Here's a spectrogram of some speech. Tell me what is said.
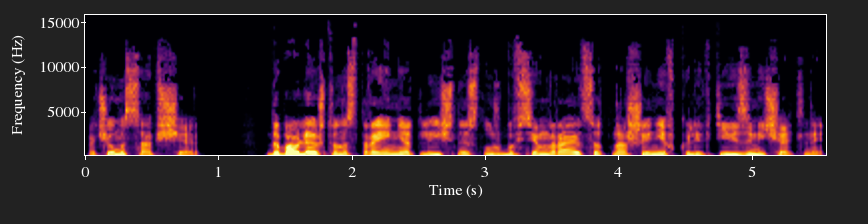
о чем и сообщаю. Добавляю, что настроение отличное, служба всем нравится, отношения в коллективе замечательные.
